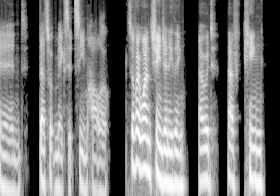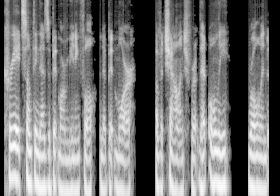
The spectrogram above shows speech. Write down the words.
And that's what makes it seem hollow. So if I wanted to change anything, I would have King create something that's a bit more meaningful and a bit more of a challenge for that only Roland,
